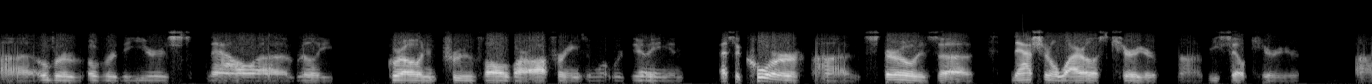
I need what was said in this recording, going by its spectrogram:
uh, over over the years now uh, really grow and improve all of our offerings and what we're doing. And at the core, uh, Sparrow is a national wireless carrier, uh, resale carrier, uh,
